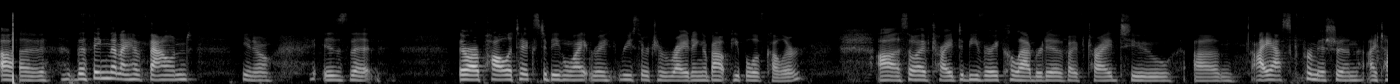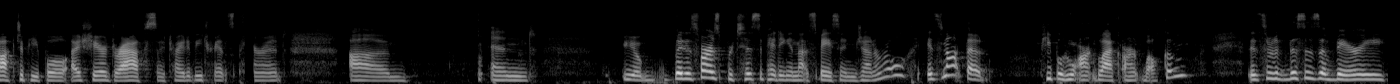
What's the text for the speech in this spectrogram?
Uh, the thing that I have found, you know, is that there are politics to being a white researcher writing about people of color. Uh, so I've tried to be very collaborative. I've tried to, um, I ask permission. I talk to people. I share drafts. I try to be transparent. Um, and, you know, but as far as participating in that space in general, it's not that people who aren't black aren't welcome. it's sort of, this is a very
